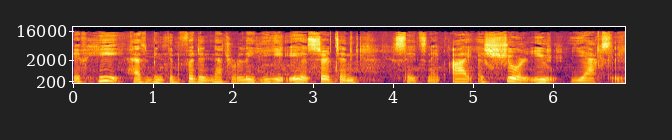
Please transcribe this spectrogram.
If he has been confident naturally, he is certain, said Snape. I assure you, Yaxley,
